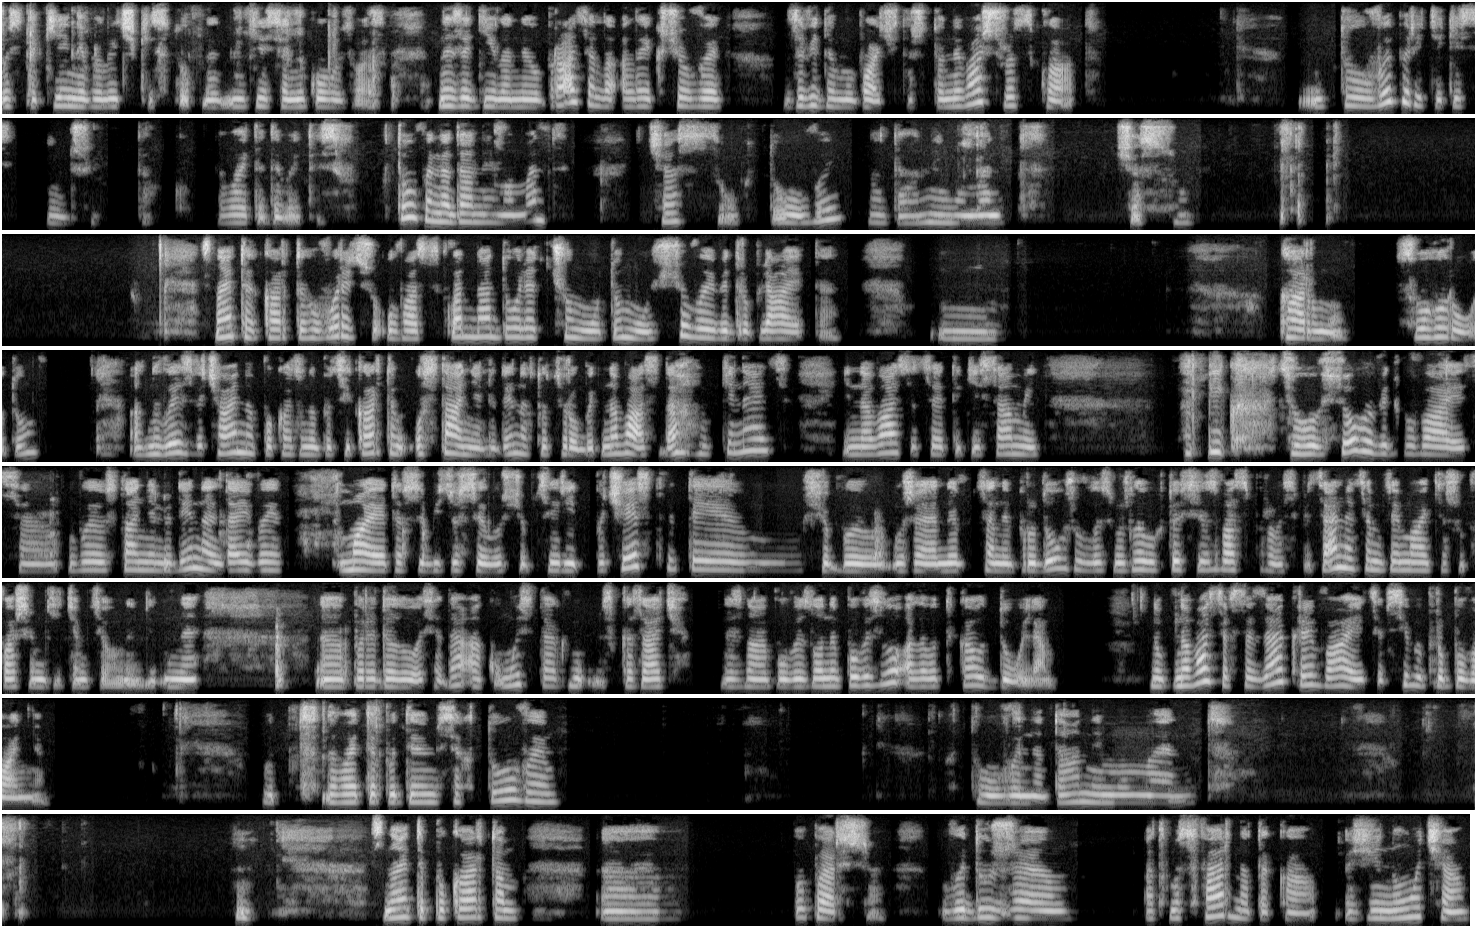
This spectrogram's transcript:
Ось такий невеличкий ступ. Надіюся, нікого з вас не заділа, не образила, але якщо ви завідомо бачите, що не ваш розклад, то виберіть якийсь інший. Так, давайте дивитись. Хто ви на даний момент часу? Хто ви на даний момент часу? Знаєте, карти говорять, що у вас складна доля. Чому? Тому що ви відробляєте карму свого роду. Але ви, звичайно, показано по цій карті остання людина, хто це робить. На вас, да? кінець, і на вас це такий самий пік цього всього відбувається. Ви остання людина, да, і ви маєте собі цю силу, щоб цей рід почистити, щоб вже не, це не продовжувалось. Можливо, хтось із вас спеціально цим займається, щоб вашим дітям цього не, не е, передалося. Да? А комусь так сказати. Не знаю, повезло, не повезло, але от така от доля. Ну, На вас це все закривається, всі випробування. От Давайте подивимося, хто ви. Хто ви на даний момент? Знаєте, по картам, е, по-перше, ви дуже атмосферна така, жіноча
